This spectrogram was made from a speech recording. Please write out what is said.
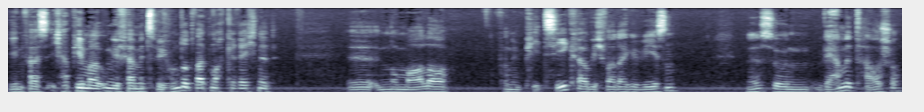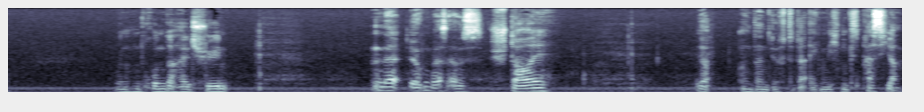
Jedenfalls, ich habe hier mal ungefähr mit 200 Watt noch gerechnet. Äh, ein normaler, von dem PC glaube ich war da gewesen. Ne, so ein Wärmetauscher. Unten drunter halt schön ne, irgendwas aus Stahl. Ja, und dann dürfte da eigentlich nichts passieren.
